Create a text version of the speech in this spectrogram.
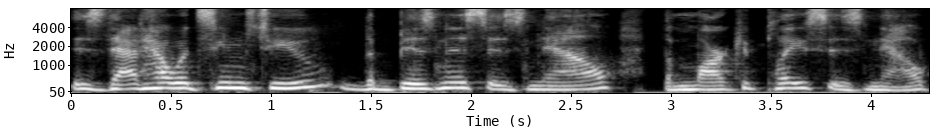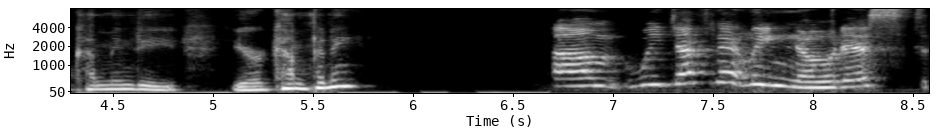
is that how it seems to you? The business is now the marketplace is now coming to your company. Um, we definitely noticed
